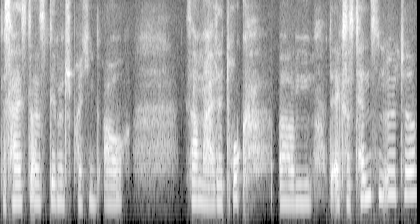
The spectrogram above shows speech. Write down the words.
das heißt, da ist dementsprechend auch, ich sag mal, der Druck ähm, der Existenzenöte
